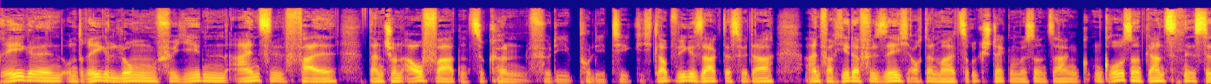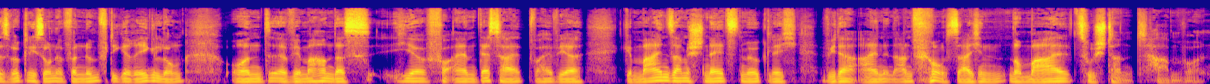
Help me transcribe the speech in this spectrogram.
Regeln und Regelungen für jeden Einzelfall dann schon aufwarten zu können für die Politik. Ich glaube, wie gesagt, dass wir da einfach jeder für sich auch dann mal zurückstecken müssen und sagen, im Großen und Ganzen ist das wirklich so eine vernünftige Regelung. Und äh, wir machen das hier vor allem deshalb, weil wir gemeinsam schnellstmöglich wieder einen in Anführungszeichen Normalzustand haben wollen.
